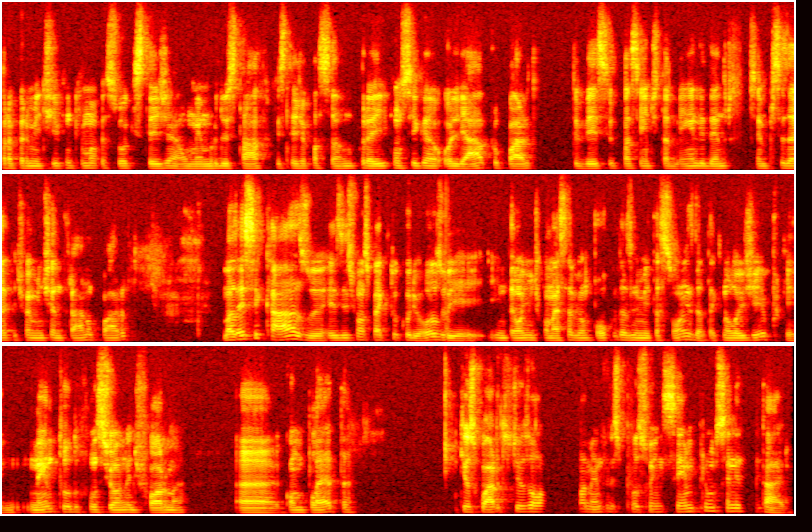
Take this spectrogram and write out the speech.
para permitir com que uma pessoa que esteja, um membro do staff que esteja passando por aí, consiga olhar para o quarto e ver se o paciente está bem ali dentro, sem precisar efetivamente entrar no quarto. Mas nesse caso, existe um aspecto curioso, e, então a gente começa a ver um pouco das limitações da tecnologia, porque nem tudo funciona de forma uh, completa, que os quartos de isolamento eles possuem sempre um sanitário.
